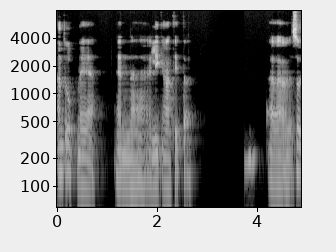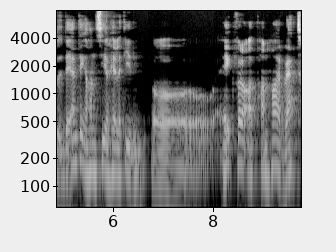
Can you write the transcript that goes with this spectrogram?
endte opp med en uh, ligatittel. Uh, så det er en ting han sier hele tiden, og jeg føler at han har rett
